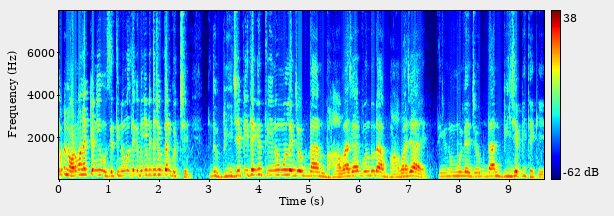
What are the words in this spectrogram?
ওটা নর্মাল একটা নিউজ যে তৃণমূল থেকে বিজেপিতে যোগদান করছে। কিন্তু বিজেপি থেকে তৃণমূলে যোগদান, ভাবা যায় বন্ধুরা, ভাবা যায়। তৃণমূলে যোগদান বিজেপি থেকে।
